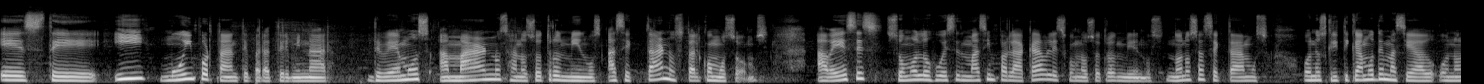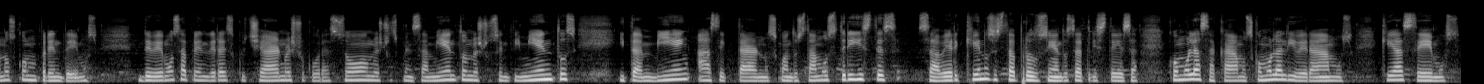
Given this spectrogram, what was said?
Este, y muy importante para terminar, debemos amarnos a nosotros mismos, aceptarnos tal como somos. A veces somos los jueces más implacables con nosotros mismos, no nos aceptamos o nos criticamos demasiado o no nos comprendemos. Debemos aprender a escuchar nuestro corazón, nuestros pensamientos, nuestros sentimientos y también a aceptarnos. Cuando estamos tristes, saber qué nos está produciendo esa tristeza, cómo la sacamos, cómo la liberamos, qué hacemos.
